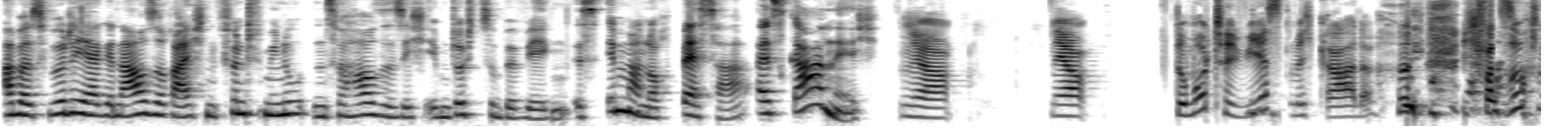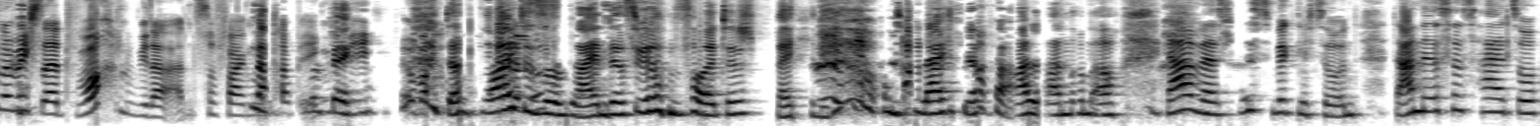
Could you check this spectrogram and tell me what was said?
Aber es würde ja genauso reichen, fünf Minuten zu Hause sich eben durchzubewegen. Ist immer noch besser als gar nicht. Ja, ja, Du motivierst mich gerade. Ich versuche nämlich seit Wochen wieder anzufangen Na, und habe irgendwie. Das sollte so sein, dass wir uns heute sprechen. Und vielleicht ja für alle anderen auch. Ja, aber es ist wirklich so. Und dann ist es halt so,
